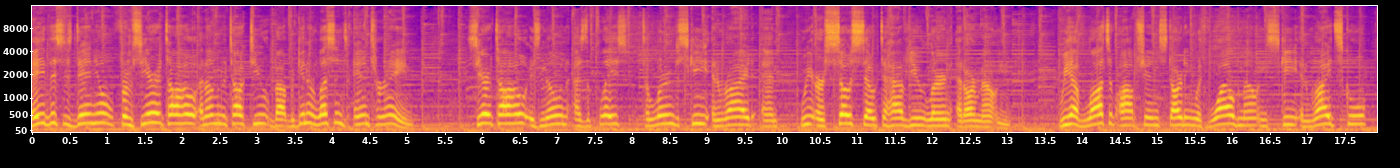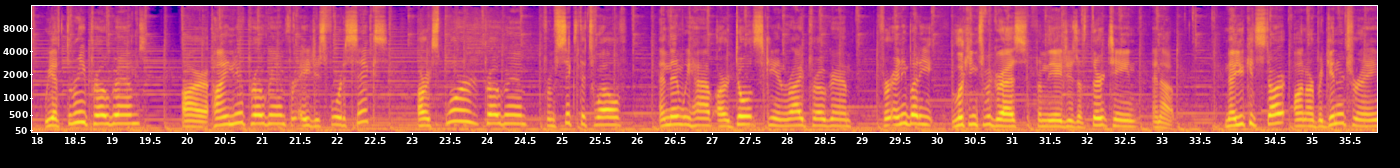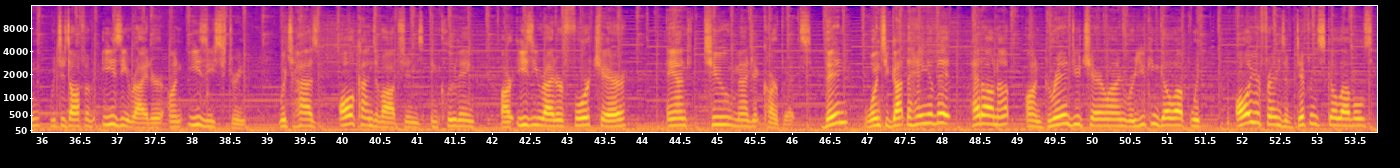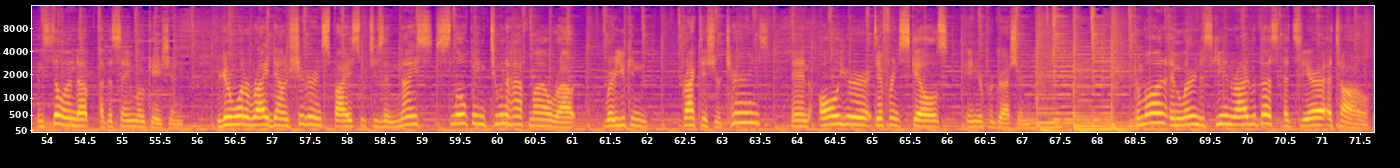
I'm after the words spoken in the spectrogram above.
Hey, this is Daniel from Sierra Tahoe, and I'm going to talk to you about beginner lessons and terrain. Sierra Tahoe is known as the place to learn to ski and ride, and we are so stoked to have you learn at our mountain. We have lots of options, starting with Wild Mountain Ski and Ride School. We have three programs, our Pioneer program for ages four to six, our Explorer program from six to 12, and then we have our Adult Ski and Ride program for anybody looking to progress from the ages of 13 and up. Now you can start on our beginner terrain, which is off of Easy Rider on Easy Street, which has all kinds of options, including our Easy Rider four chair and two magic carpets. Then, once you got the hang of it, head on up on Grandview Chairline where you can go up with all your friends of different skill levels and still end up at the same location. You're gonna wanna ride down Sugar and Spice, which is a nice sloping two and a half mile route where you can practice your turns and all your different skills in your progression. Come on and learn to ski and ride with us at Sierra Tahoe.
